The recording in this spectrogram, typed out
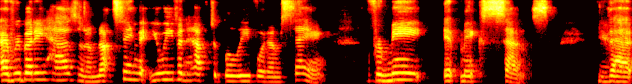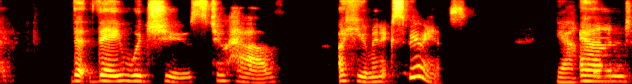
everybody has, and I'm not saying that you even have to believe what I'm saying. For me, it makes sense Yeah. that that they would choose to have a human experience. yeah. And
